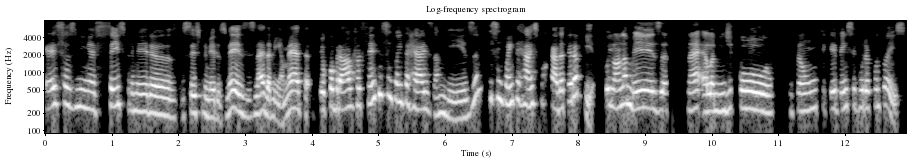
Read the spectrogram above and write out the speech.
essas minhas seis primeiras, seis primeiros meses, né, da minha meta, eu cobrava 150 reais a mesa e 50 reais por cada terapia. Fui lá na mesa, né, ela me indicou, então fiquei bem segura quanto a isso.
